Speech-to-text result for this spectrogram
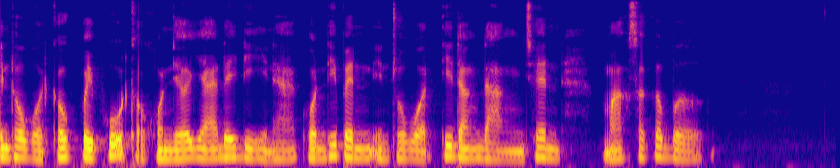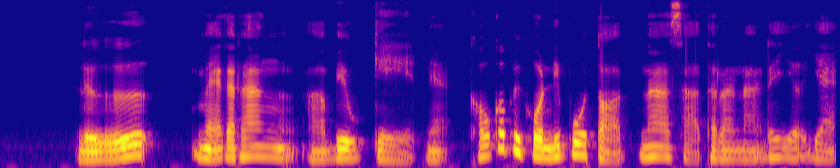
introvert ก็ไปพูดกับคนเยอะแยะได้ดีนะ คนที่เป็น introvert ที่ดัง ๆ เช่น Mark Zuckerberg หรือ แม้กระทั่งบิลเกตเนี่ยเขาก็เป็นคนที่พูดต่อหน้าสาธารณะได้เยอะแยะ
